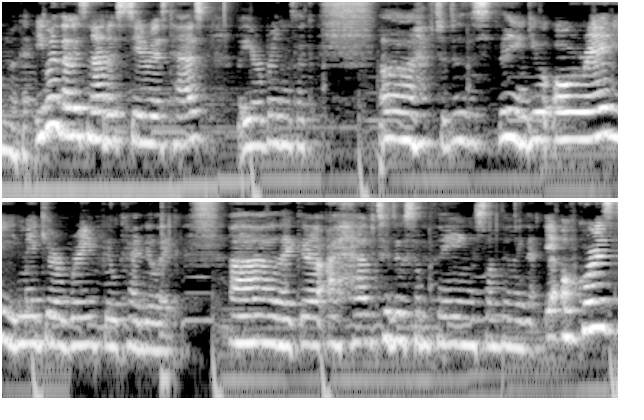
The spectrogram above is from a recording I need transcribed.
oh my god even though it's not a serious task but your brain is like oh i have to do this thing. You already make your brain feel kind of like ah like uh, i have to do something something like that. Yeah of course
